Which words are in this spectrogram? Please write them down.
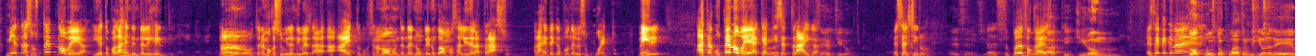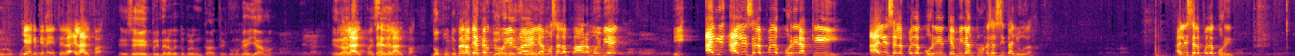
Mientras usted no vea, y esto para la gente inteligente, no, no, no, no tenemos que subir el nivel a, esto, porque si no, no vamos a entender nunca y nunca vamos a salir del atraso. A la gente hay que ponerle su puesto. Mire, hasta que usted no vea que aquí se traiga... Ese es el chirón. Ese es el chirón. Ese es el chirón. Eh, ¿Se puede enfocar eso? chirón. Ese que tiene... 2.4 millones de euros. ¿Quién es que tiene este? ¿El Alfa? Ese es el primero que tú preguntaste. ¿Cómo que se llama? El, el Alfa. Este es el del Alfa. 2.4 Pero había que incluirlo a él y vamos a la para. Muy bien. Y alguien, alguien se le puede ocurrir aquí, a alguien se le puede ocurrir que Miriam Cruz necesita ayuda. A alguien se le puede ocurrir.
